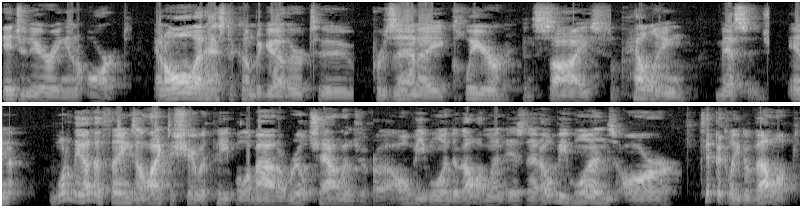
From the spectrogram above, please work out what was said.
engineering, and art. And all that has to come together to present a clear, concise, compelling message. And one of the other things I like to share with people about a real challenge of uh, OV1 development is that OV1s are typically developed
